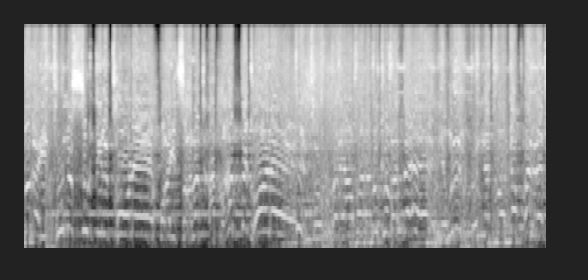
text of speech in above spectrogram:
मग इथून सुटतील थोडे. पायी चालत हातात घोडे. झोपड्यावर दुखवत येऊन लुटून नको गफलत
